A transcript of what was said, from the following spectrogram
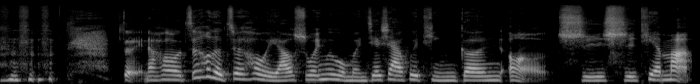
对，然后最后的最后也要说，因为我们接下来会停更呃十十天嘛，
